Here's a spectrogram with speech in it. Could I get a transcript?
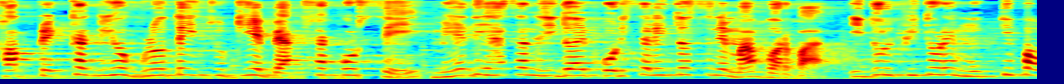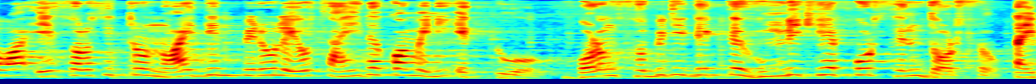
সব প্রেক্ষাগৃহগুলোতেই ব্যবসা করছে মেহেদি হাসান পরিচালিত সিনেমা ঈদুল ফিতরে মুক্তি পাওয়া এ চলচ্চিত্র নয় দিন পেরোলেও চাহিদা কমেনি একটুও। বরং ছবিটি দেখতে হুমড়ি খেয়ে পড়ছেন দর্শক। তাই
